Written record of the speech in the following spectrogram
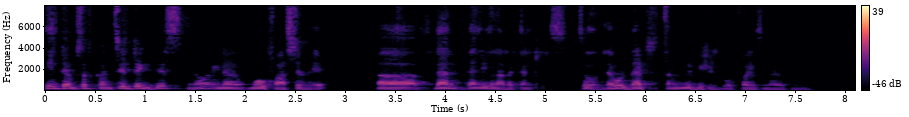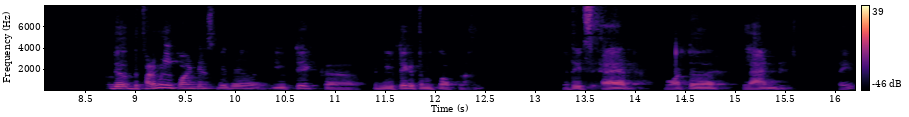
in terms of considering this, you know, in a more faster way uh, than than even other countries. So that was that's something that we should go for, is my opinion. The, the fundamental point is whether you take uh, when you take a thermal power plant, whether it's air, water, land, right,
